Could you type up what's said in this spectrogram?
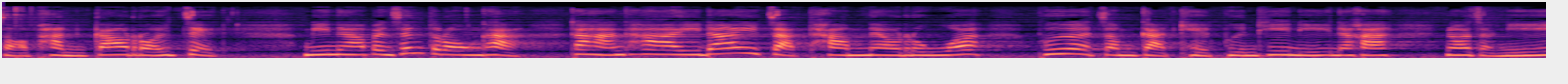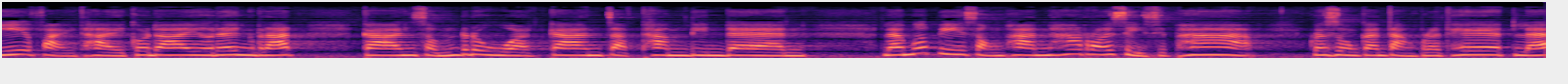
ศ 1907 มีแนวเป็นเส้นตรงค่ะ ทหารไทยได้จัดทำแนวรั้วเพื่อจำกัดเขตพื้นที่นี้นะคะ นอกจากนี้ฝ่ายไทยก็ได้เร่งรัด การสำรวจการจัดทำดินแดน และเมื่อปี 2545 กระทรวงการต่างประเทศ และ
